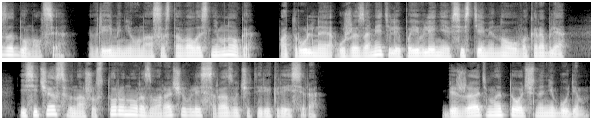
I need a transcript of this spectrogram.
задумался. Времени у нас оставалось немного. Патрульные уже заметили появление в системе нового корабля — и сейчас в нашу сторону разворачивались сразу четыре крейсера. Бежать мы точно не будем.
